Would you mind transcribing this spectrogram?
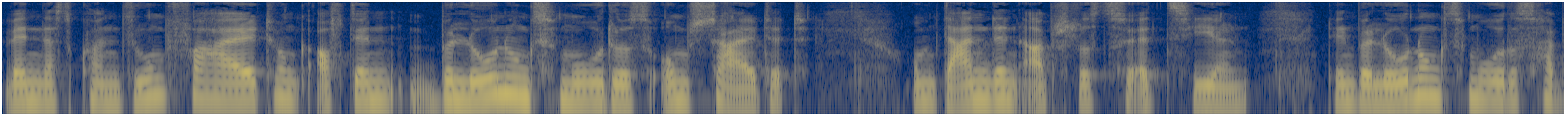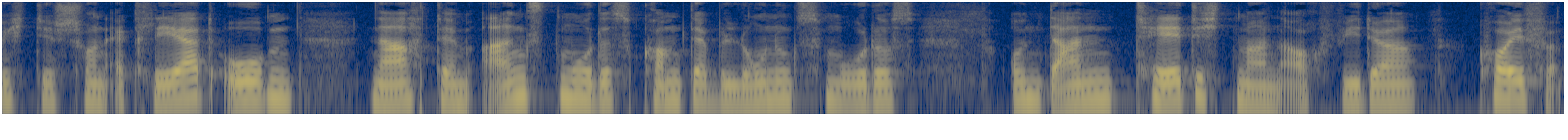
wenn das Konsumverhaltung auf den Belohnungsmodus umschaltet, um dann den Abschluss zu erzielen. Den Belohnungsmodus habe ich dir schon erklärt oben. Nach dem Angstmodus kommt der Belohnungsmodus und dann tätigt man auch wieder Käufe.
